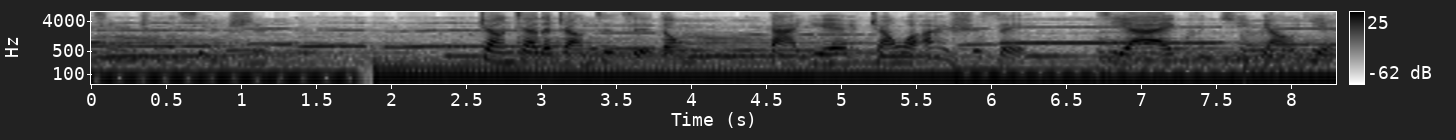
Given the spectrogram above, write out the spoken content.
竟然成了现实。张家的长子子东，大约长我二十岁，极爱昆剧表演，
